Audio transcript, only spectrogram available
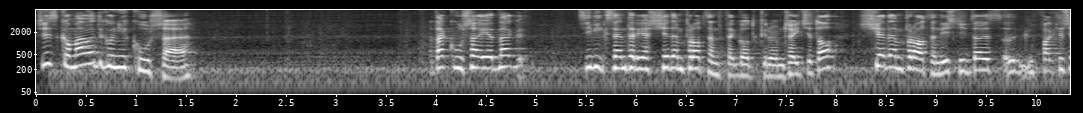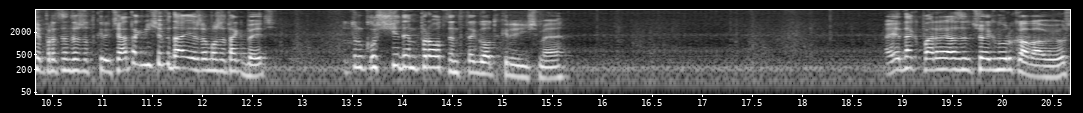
Wszystko mamy, tylko nie kusze. A ta kusza jednak... Civic Center, ja 7% tego odkryłem, czajcie to? 7%, jeśli to jest y, faktycznie procentarz odkrycia, a tak mi się wydaje, że może tak być. To tylko 7% tego odkryliśmy. A jednak parę razy człowiek nurkował już.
